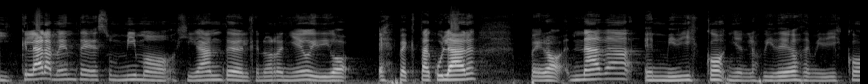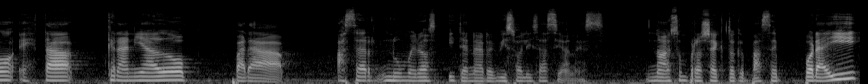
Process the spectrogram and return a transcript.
Y claramente es un mimo gigante del que no reniego y digo, espectacular, pero nada en mi disco ni en los videos de mi disco está craneado para hacer números y tener visualizaciones. No es un proyecto que pase por ahí,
